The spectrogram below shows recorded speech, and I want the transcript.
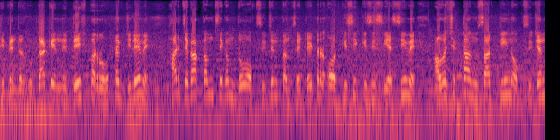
दीपेंद्र हुड्डा के निर्देश पर रोहतक ज़िले में हर जगह कम से कम दो ऑक्सीजन कंसेंट्रेटर और किसी किसी सीएससी में आवश्यकता अनुसार तीन ऑक्सीजन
